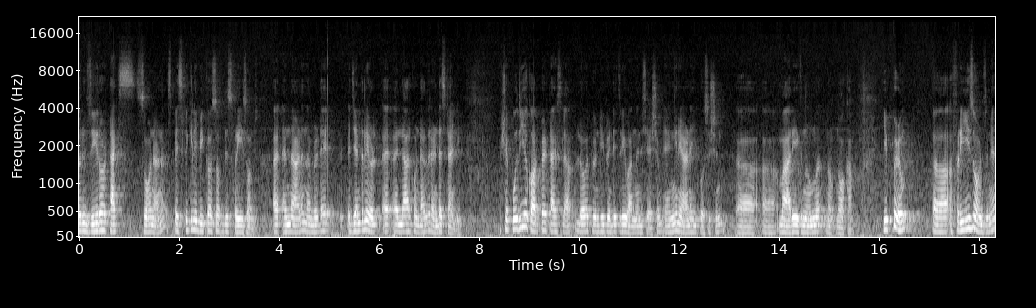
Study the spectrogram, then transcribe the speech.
ഒരു സീറോ ടാക്സ് സോണാണ് specifically because of this free zones എന്നാണ് നമ്മുടെ ജനറലി എല്ലാവർക്കും ഉണ്ടായിരുന്ന ഒരു അണ്ടർസ്റ്റാൻഡിങ് പക്ഷേ പുതിയ corporate tax law twenty twenty three വന്നതിന് ശേഷം എങ്ങനെയാണ് ഈ പൊസിഷൻ മാറിയിരിക്കുന്നതെന്ന് നോക്കാം. ഇപ്പോഴും ഫ്രീ സോൺസിന്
